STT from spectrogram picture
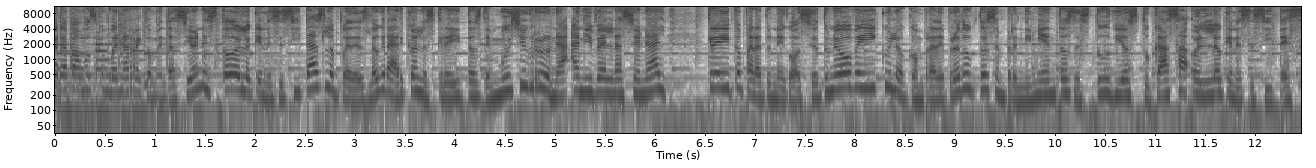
Ahora vamos con buenas recomendaciones. Todo lo que necesitas lo puedes lograr con los créditos de Muchugruna a nivel nacional. Crédito para tu negocio, tu nuevo vehículo, compra de productos, emprendimientos, estudios, tu casa o lo que necesites.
